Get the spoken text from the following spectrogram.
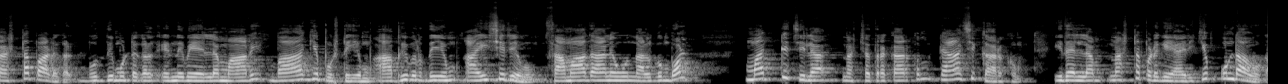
കഷ്ടപ്പാടുകൾ ബുദ്ധിമുട്ടുകൾ എന്നിവയെല്ലാം മാറി ഭാഗ്യപുഷ്ടിയും അഭിവൃദ്ധിയും ഐശ്വര്യവും സമാധാനവും നൽകുമ്പോൾ മറ്റ് ചില നക്ഷത്രക്കാർക്കും രാശിക്കാർക്കും ഇതെല്ലാം നഷ്ടപ്പെടുകയായിരിക്കും ഉണ്ടാവുക.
